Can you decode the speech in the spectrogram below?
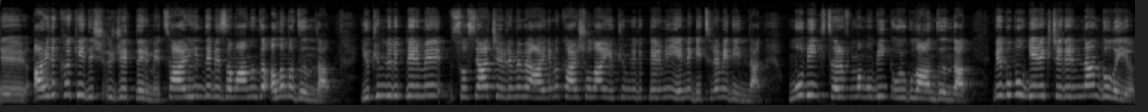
e, aylık hak ediş ücretlerimi tarihinde ve zamanında alamadığımdan yükümlülüklerimi sosyal çevreme ve aileme karşı olan yükümlülüklerimi yerine getiremediğinden mobbing tarafıma mobbing uygulandığından ve bu bu gerekçelerimden dolayı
